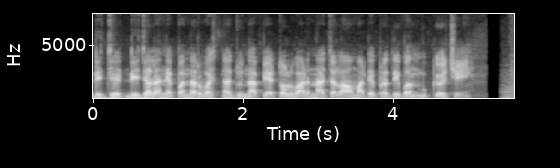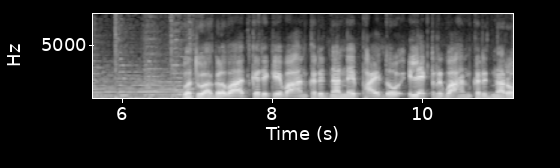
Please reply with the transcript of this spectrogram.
ડીઝલ અને પંદર વર્ષના જૂના પેટ્રોલ વાળના ચલાવવા માટે પ્રતિબંધ મૂક્યો છે. વધુ આગળ વાત કરીએ કે વાહન ખરીદનારને ફાયદો ઇલેક્ટ્રિક વાહન ખરીદનારો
